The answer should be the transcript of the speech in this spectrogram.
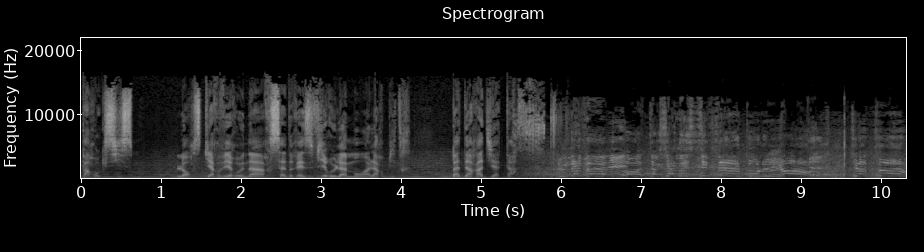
paroxysme, lorsqu'Hervé Renard s'adresse virulemment à l'arbitre, Badara Diata. Oh, t'as jamais pour lui. Oh, Tu as peur.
